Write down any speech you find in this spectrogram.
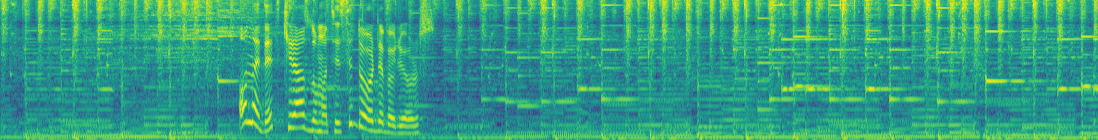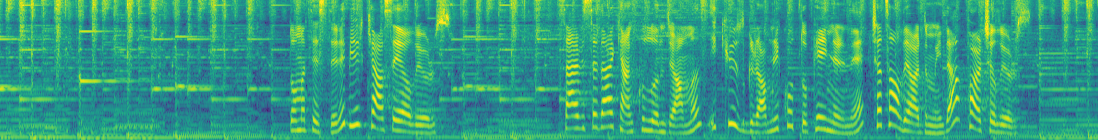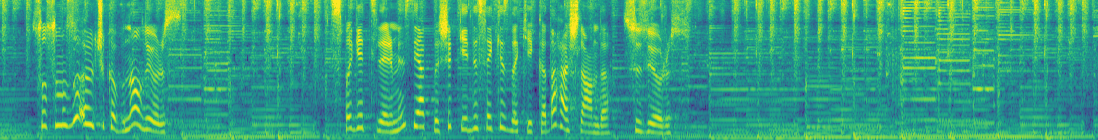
10 adet kiraz domatesi 4'e bölüyoruz. Domatesleri bir kaseye alıyoruz. Servis ederken kullanacağımız 200 gram ricotta peynirini çatal yardımıyla parçalıyoruz. Sosumuzu ölçü kabına alıyoruz. Spagettilerimiz yaklaşık 7-8 dakikada haşlandı. Süzüyoruz.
